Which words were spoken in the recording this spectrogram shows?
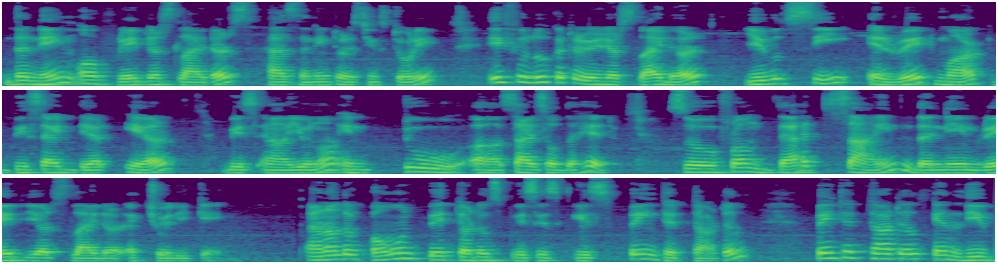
the name of red-eared sliders has an interesting story. If you look at a red-eared slider, you will see a red mark beside their ear, uh, you know, in two uh, sides of the head. So from that sign, the name red-eared slider actually came. Another common pet turtle species is painted turtle. Painted turtle can live,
